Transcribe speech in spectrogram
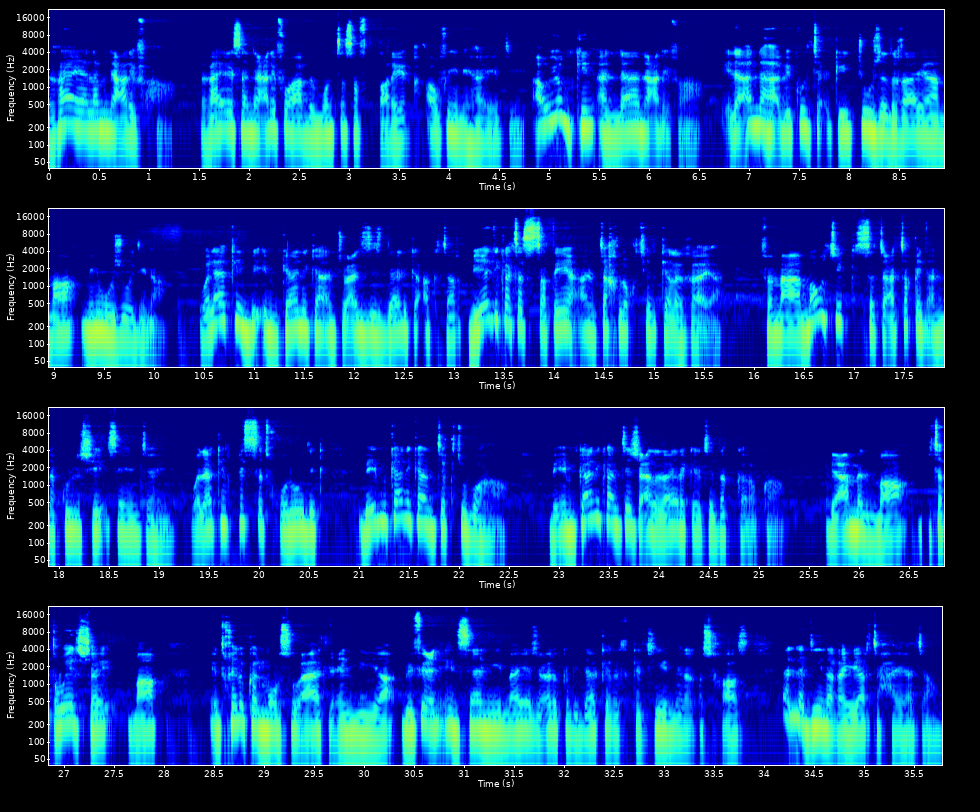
غاية لم نعرفها. غاية سنعرفها بمنتصف الطريق أو في نهايته أو يمكن أن لا نعرفها. إلى أنها بكل تأكيد توجد غاية ما من وجودنا. ولكن بإمكانك أن تعزز ذلك أكثر بيدك تستطيع أن تخلق تلك الغاية. فمع موتك ستعتقد أن كل شيء سينتهي ولكن قصة خلودك بإمكانك أن تكتبها بإمكانك أن تجعل غيرك يتذكرك. بعمل ما بتطوير شيء ما يدخلك الموسوعات العلمية بفعل إنساني ما يجعلك بذاكرة الكثير من الأشخاص الذين غيرت حياتهم.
